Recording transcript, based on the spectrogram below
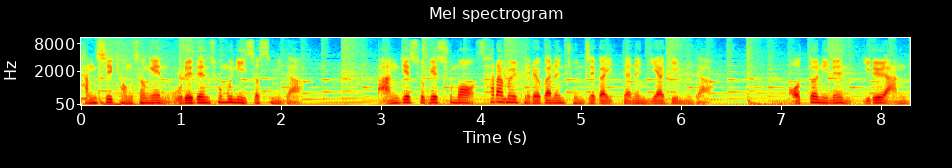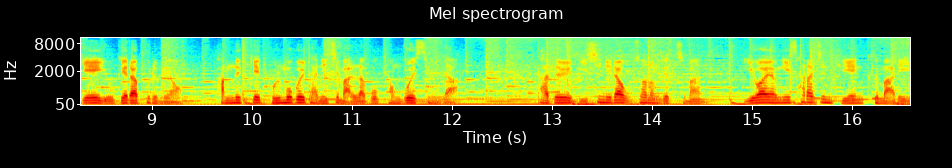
당시 경성엔 오래된 소문이 있었습니다. 안개 속에 숨어 사람을 데려가는 존재가 있다는 이야기입니다. 어떤 이는 이를 안개의 요괴라 부르며 밤늦게 골목을 다니지 말라고 경고했습니다. 다들 미신이라 웃어넘겼지만 이화영이 사라진 뒤엔 그 말이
